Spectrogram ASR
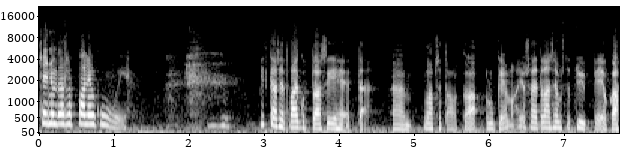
Siinä pitäisi olla paljon kuvia. Mitkä asiat vaikuttaa siihen, että ähm, lapset alkaa lukemaan? Jos ajatellaan sellaista tyyppiä, joka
